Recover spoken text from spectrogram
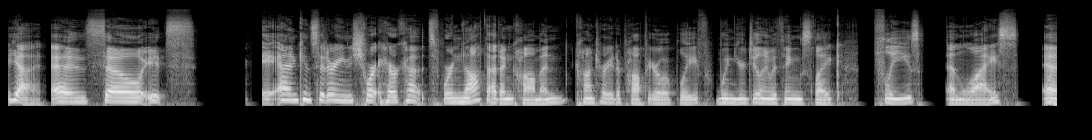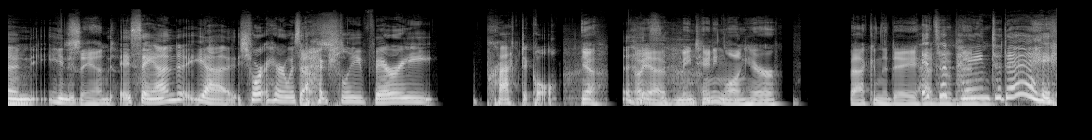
yeah. And so it's, and considering short haircuts were not that uncommon, contrary to popular belief, when you're dealing with things like fleas and lice and, you know, Sand. sand, yeah, short hair was Yes. actually very practical. Yeah. Oh yeah. Maintaining long hair back in the day had it's a pain been. today.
